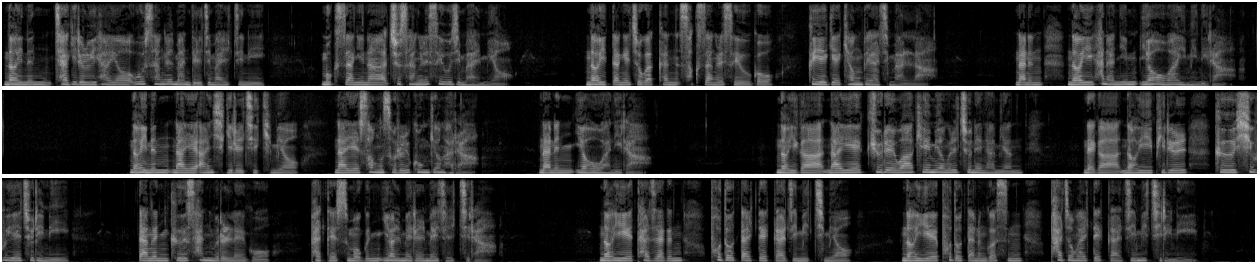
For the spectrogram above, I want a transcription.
너희는 자기를 위하여 우상을 만들지 말지니 묵상이나 주상을 세우지 말며 너희 땅에 조각한 석상을 세우고 그에게 경배하지 말라. 나는 너희 하나님 여호와임이니라. 너희는 나의 안식일을 지키며 나의 성소를 공경하라. 나는 여호와니라. 너희가 나의 규례와 계명을 준행하면 내가 너희 비를 그 시후에 주리니 땅은 그 산물을 내고 밭의 수목은 열매를 맺을지라. 너희의 타작은 포도 딸 때까지 미치며 너희의 포도 따는 것은 파종할 때까지 미치리니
